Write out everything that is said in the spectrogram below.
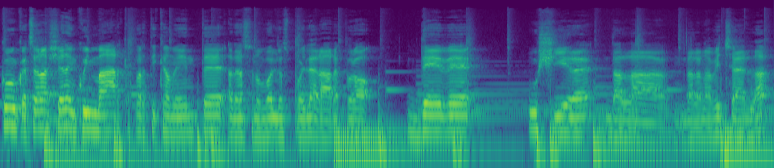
Comunque c'è una scena in cui Mark praticamente, adesso non voglio spoilerare, però deve uscire dalla, dalla navicella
